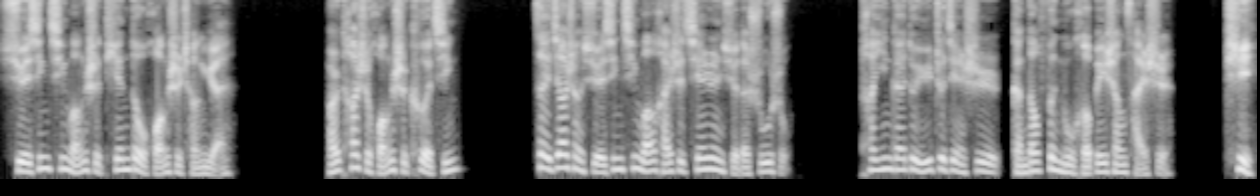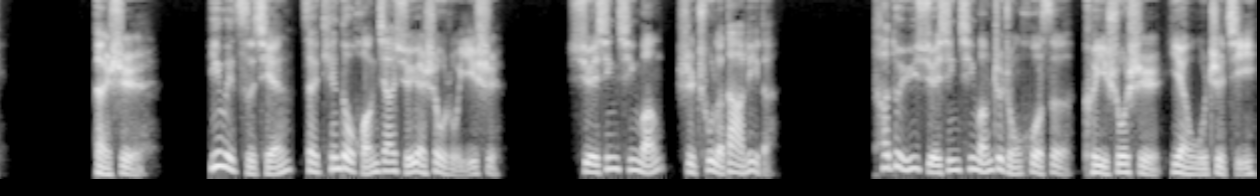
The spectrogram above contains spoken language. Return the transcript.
血腥亲王是天斗皇室成员，而他是皇室客卿，再加上血腥亲王还是千仞雪的叔叔，他应该对于这件事感到愤怒和悲伤才是。T，但是。因为此前在天斗皇家学院受辱一事，血腥亲王是出了大力的。他对于血腥亲王这种货色可以说是厌恶至极。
